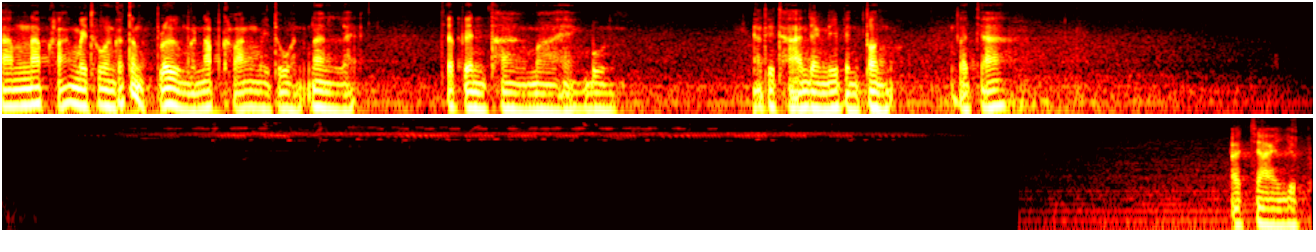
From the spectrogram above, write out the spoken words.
ทำนับครั้งไม่ทวนก็ต้องปลื้มกันนับครั้งไม่ทวนนั่นแหละ จะเป็นทางมาแห่งบุญ อธิษฐานอย่างนี้เป็นต้นนะจ๊ะ อาใจหยุดไป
